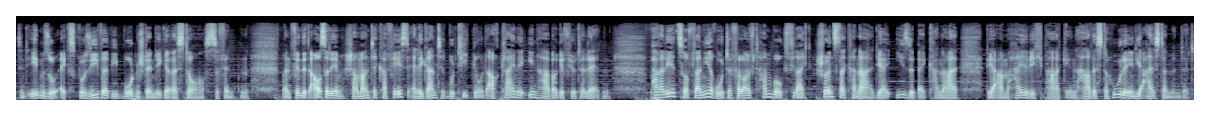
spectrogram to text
sind ebenso exklusive wie bodenständige Restaurants zu finden. Man findet außerdem charmante Cafés, elegante Boutiquen und auch kleine inhabergeführte Läden. Parallel zur Flanierroute verläuft Hamburgs vielleicht schönster Kanal, der Isebeck-Kanal, der am Heilwigpark in Harvesterhude in die Alster mündet.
